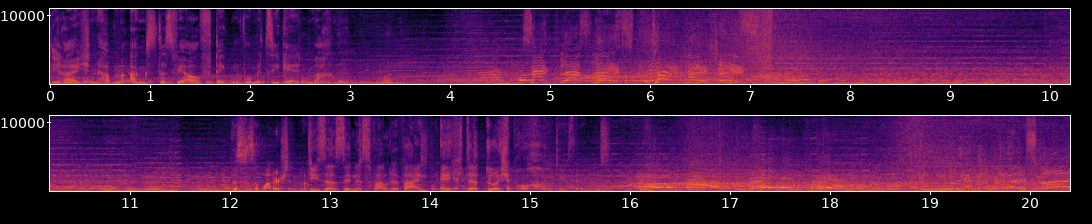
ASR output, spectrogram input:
Die Reichen haben Angst, dass wir aufdecken, womit sie Geld machen. Sacklers List tödlich ist! Dieser Sinneswandel war ein echter Durchbruch. Es reicht!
